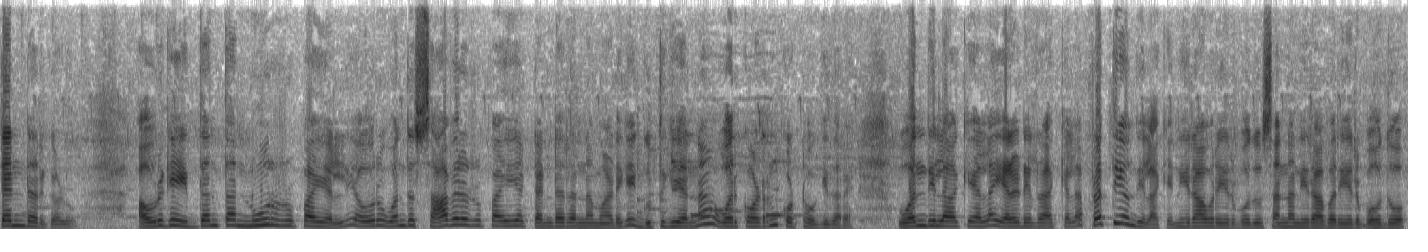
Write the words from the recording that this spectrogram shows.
ಟೆಂಡರ್ಗಳು. ಅವ್ರಿಗೆ ಇದ್ದಂಥ ನೂರು ರೂಪಾಯಿಯಲ್ಲಿ ಅವರು ಒಂದು ಸಾವಿರ ರೂಪಾಯಿಯ ಟೆಂಡರನ್ನು ಮಾಡಿ ಗುತ್ತಿಗೆಯನ್ನು ವರ್ಕ್ ಆರ್ಡ್ರನ್ನ ಕೊಟ್ಟು ಹೋಗಿದ್ದಾರೆ. ಒಂದು ಇಲಾಖೆ ಅಲ್ಲ, ಎರಡು ಇಲಾಖೆ ಅಲ್ಲ, ಪ್ರತಿಯೊಂದು ಇಲಾಖೆ. ನೀರಾವರಿ ಇರ್ಬೋದು, ಸಣ್ಣ ನೀರಾವರಿ ಇರ್ಬೋದು,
